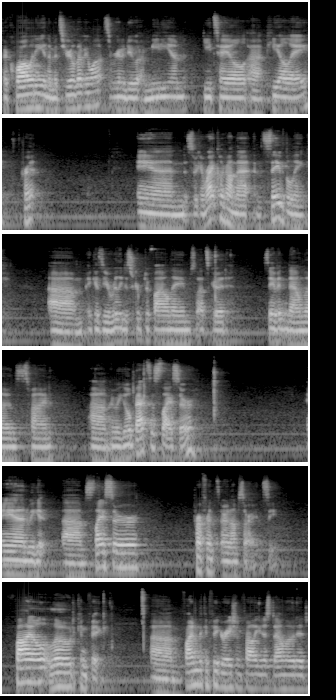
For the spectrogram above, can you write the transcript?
the quality and the material that we want. So we're going to do a medium detail uh, PLA print. And so we can right click on that and save the link. Um, it gives you a really descriptive file name, so that's good. Save it in downloads, it's fine. Um, and we go back to Slic3r, and we get um, Slic3r, preference, or I'm sorry, let's see, file, load, config. Um, find the configuration file you just downloaded,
